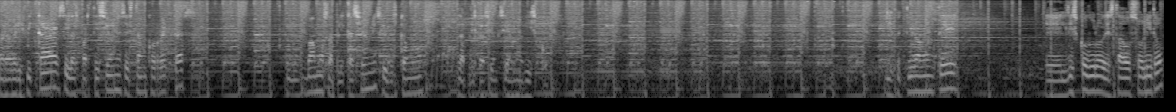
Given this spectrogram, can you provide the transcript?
Para verificar si las particiones están correctas, vamos a aplicaciones y buscamos la aplicación que se llama discos. Y efectivamente el disco duro de estado sólido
